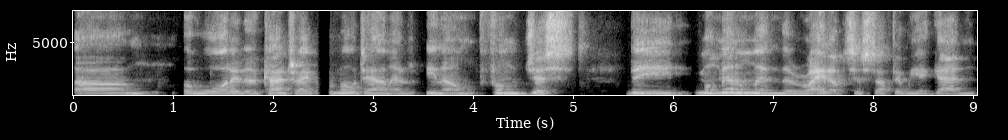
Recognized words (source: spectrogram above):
um, awarded a contract with Motown, as you know, from just the momentum and the write-ups and stuff that we had gotten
